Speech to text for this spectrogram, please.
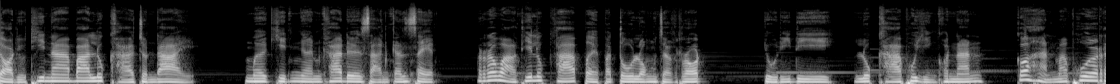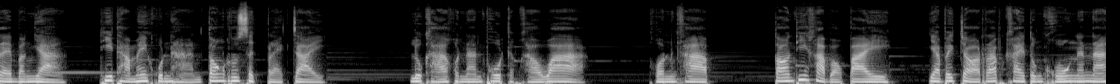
จอดอยู่ที่หน้าบ้านลูกค้าจนได้ เมื่อคิดเงินค่าโดยสารกันเสร็จ ระหว่างที่ลูกค้าเปิดประตูลงจากรถ อยู่ดีๆ ลูกค้าผู้หญิงคนนั้น ก็หันมาพูดอะไรบางอย่าง ที่ทำให้คุณหารต้องรู้สึกแปลกใจ ลูกค้าคนนั้นพูดกับเขาว่า คนขับ ตอนที่ขับออกไป อย่าไปจอดรับใครตรงโค้งนั้นนะ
